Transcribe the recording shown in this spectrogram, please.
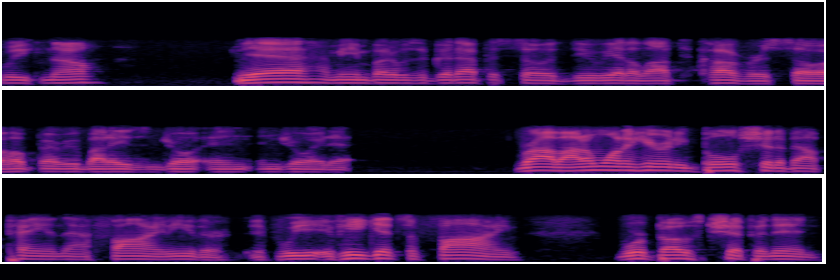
week, no? Yeah, I mean, but it was a good episode, dude. We had a lot to cover, so I hope everybody's enjoy, enjoyed it. Rob, I don't want to hear any bullshit about paying that fine either. If we if he gets a fine, we're both chipping in.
